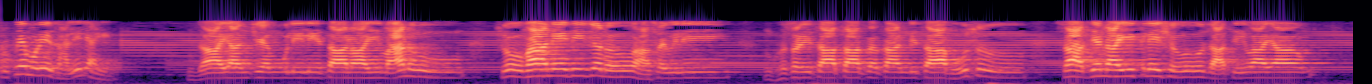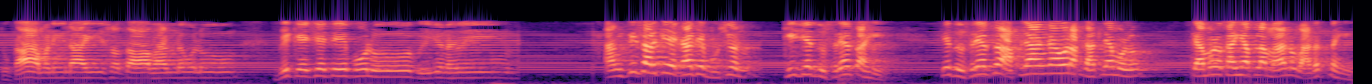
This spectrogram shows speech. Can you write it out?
कृपेमुळे झालेले आहे. जायांची अंगुली लिहिता नाही मानू शोभाने दिजन हसविली. घुसळीचा चाक कांडीचा भूसू साध्य नाही क्लेशो जाती वाया तुका म्हणी नाही स्वतः भांडवलू भिकेचे ते बोलू बीज नव्हे. अंगठीसारखे एखादे भूषण की जे दुसऱ्याच आहे ते दुसऱ्याचं आपल्या अंगावर घातल्यामुळं त्यामुळं काही आपला मान वाढत नाही.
